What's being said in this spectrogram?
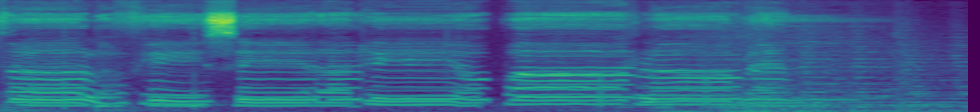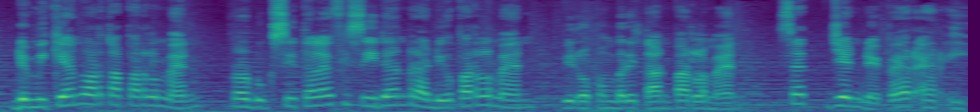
Televisi Radio. Demikian Warta Parlemen, Produksi Televisi dan Radio Parlemen, Biro Pemberitaan Parlemen, Setjen DPR RI.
